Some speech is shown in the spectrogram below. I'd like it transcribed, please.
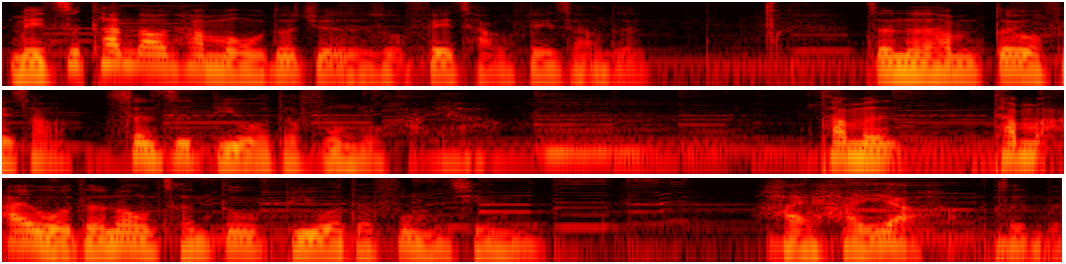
每次看到他们，我都觉得说非常非常的，真的，他们对我非常，甚至比我的父母还好。他们他们爱我的那种程度，比我的父母亲还还要好，真的。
